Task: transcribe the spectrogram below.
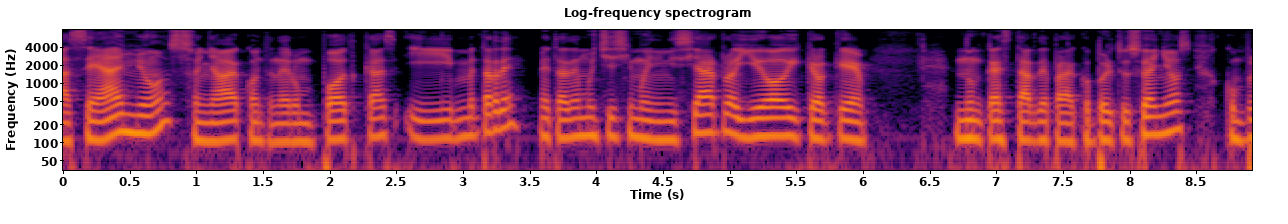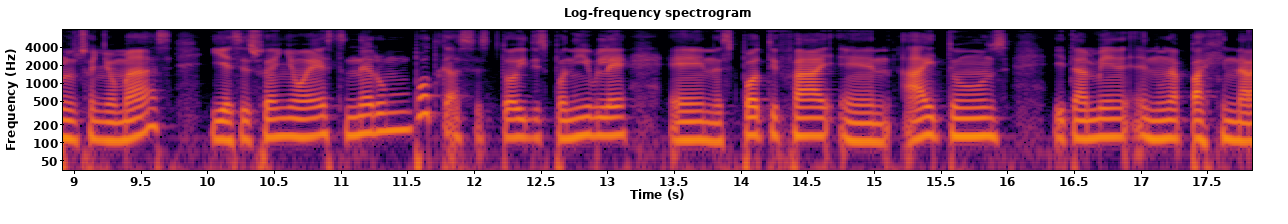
Hace años soñaba con tener un podcast y me tardé, me tardé muchísimo en iniciarlo y hoy creo que nunca es tarde para cumplir tus sueños, cumple un sueño más y ese sueño es tener un podcast. Estoy disponible en Spotify, en iTunes y también en una página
